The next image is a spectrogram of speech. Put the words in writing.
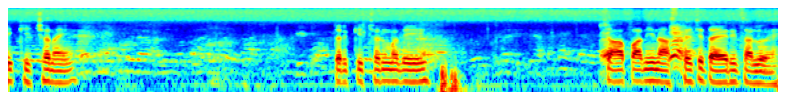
एक किचन आहे. तर किचनमध्ये चहा पाणी नाश्त्याची तयारी चालू आहे.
